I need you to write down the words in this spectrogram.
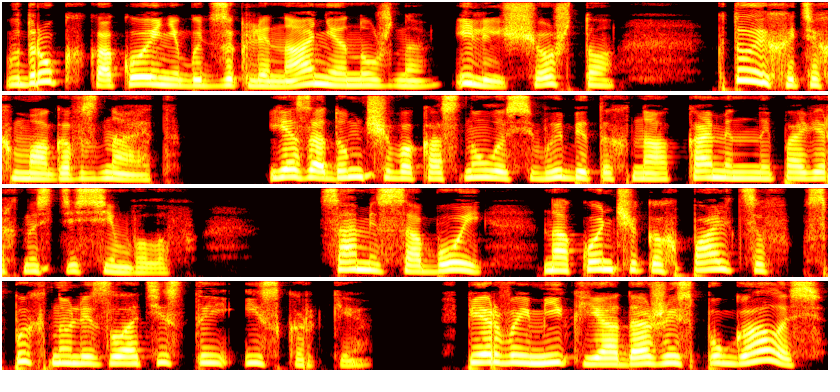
Вдруг какое-нибудь заклинание нужно или еще что? Кто их, этих магов, знает? Я задумчиво коснулась выбитых на каменной поверхности символов. Сами собой на кончиках пальцев вспыхнули золотистые искорки. В первый миг я даже испугалась,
